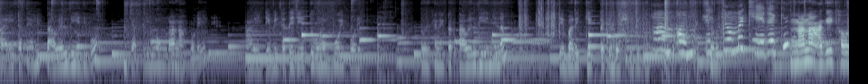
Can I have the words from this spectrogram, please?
আর এটাতে আমি তাওয়েল দিয়ে দিব, যাতে নোংরা না পড়ে। আর এই টেবিলটাতে যেহেতু কোনো বই পড়ে তো এখানে একটা তাওয়েল দিয়ে নিলাম। এবারে কেকটাকে বসিয়ে দেবো। না না আগেই খাওয়া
